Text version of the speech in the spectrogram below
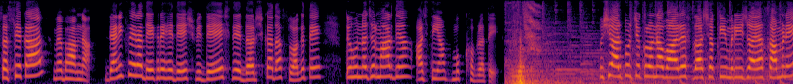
ਸਤਿ ਸ਼੍ਰੀ ਅਕਾਲ, ਮੈਂ ਭਾਵਨਾ। ਦੈਨਿਕ ਫੇਰਾ ਦੇਖ ਰਹੇ ਦੇਸ਼ ਵਿਦੇਸ਼ ਦੇ ਦਰਸ਼ਕਾਂ ਦਾ ਸਵਾਗਤ ਹੈ ਤੇ ਹੁਣ ਨਜ਼ਰ ਮਾਰਦੇ ਹਾਂ ਅੱਜ ਦੀਆਂ ਮੁੱਖ ਖਬਰਾਂ ਤੇ। ਹੁਸ਼ਿਆਰਪੁਰ ਚ ਕਰੋਨਾ ਵਾਇਰਸ ਦਾ ਸ਼ੱਕੀ ਮਰੀਜ਼ ਆਇਆ ਸਾਹਮਣੇ।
